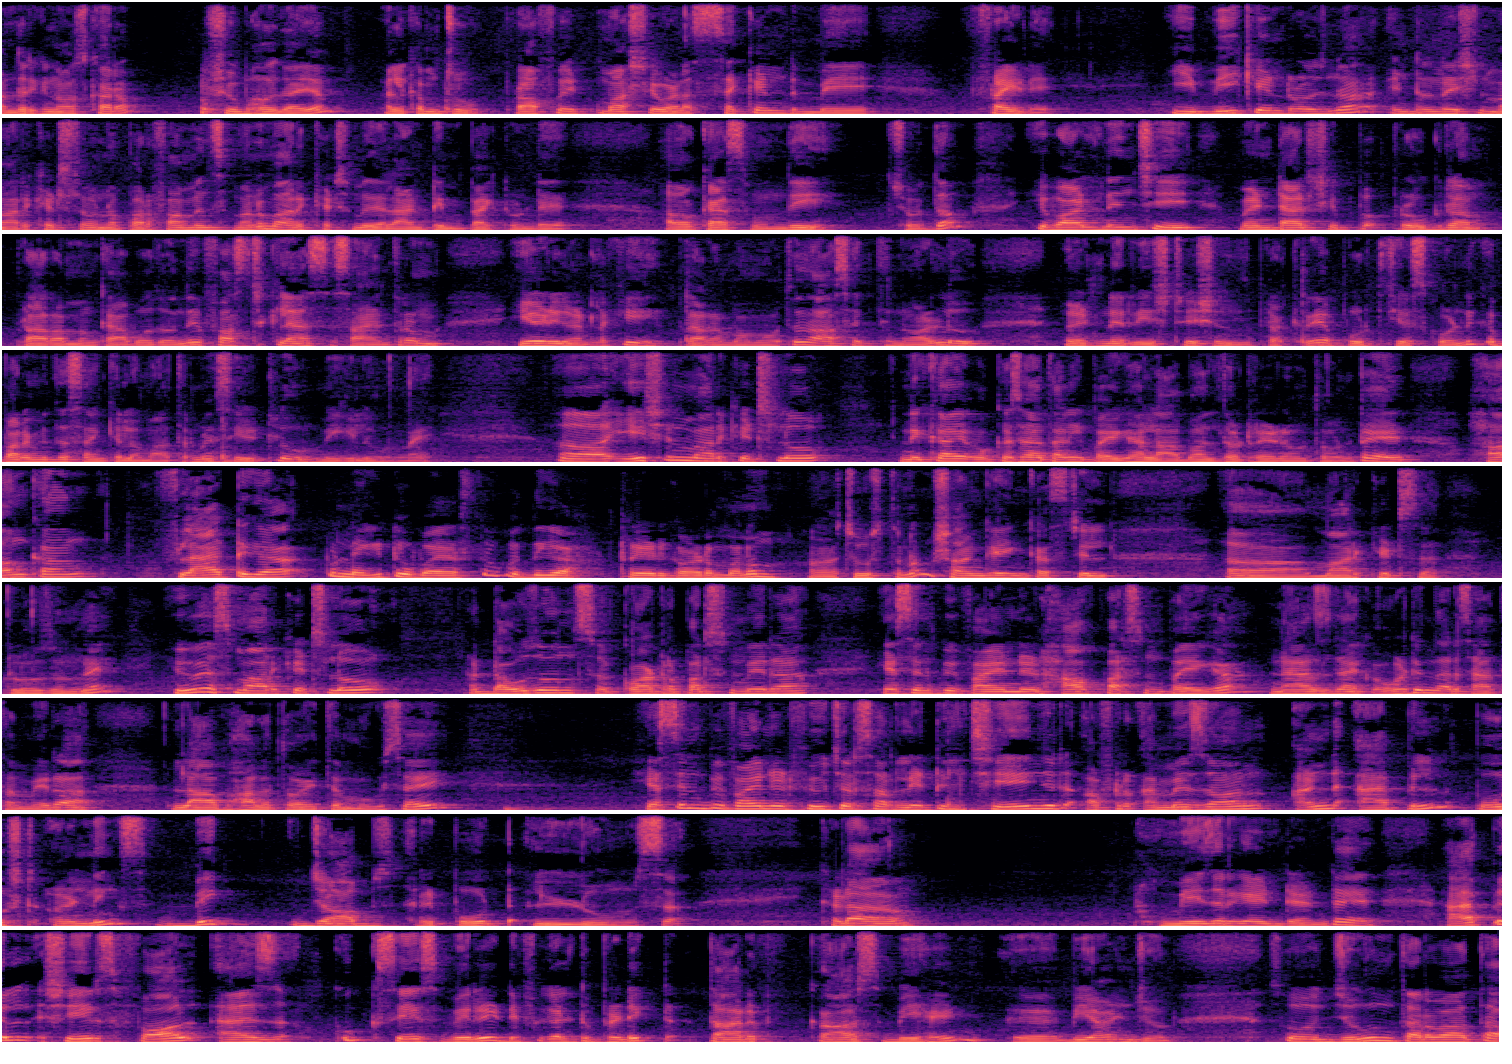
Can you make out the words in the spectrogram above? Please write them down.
అందరికీ నమస్కారం. శుభోదయం. వెల్కమ్ టు ప్రాఫిట్ మాస్టర్ ఇవాళ సెకండ్ మే ఫ్రైడే ఈ వీకెండ్ రోజున ఇంటర్నేషనల్ మార్కెట్స్లో ఉన్న పర్ఫార్మెన్స్ మన మార్కెట్స్ మీద ఎలాంటి ఇంపాక్ట్ ఉండే అవకాశం ఉంది చూద్దాం. ఇవాళ నుంచి మెంటార్షిప్ ప్రోగ్రామ్ ప్రారంభం కాబోతోంది. ఫస్ట్ క్లాస్ సాయంత్రం ఏడు గంటలకి ప్రారంభమవుతుంది. ఆసక్తి ఉన్న వాళ్ళు వెంటనే రిజిస్ట్రేషన్ ప్రక్రియ పూర్తి చేసుకోండి. పరిమిత సంఖ్యలో మాత్రమే సీట్లు మిగిలి ఉన్నాయి. ఏషియన్ మార్కెట్స్లో నికాయ్ ఒక్క శాతానికి పైగా లాభాలతో ట్రేడ్ అవుతూ ఉంటే హాంకాంగ్ ఫ్లాట్గా టు నెగిటివ్ బయాస్తో కొద్దిగా ట్రేడ్ కావడం మనం చూస్తున్నాం. షాంఘై ఇంకా స్టిల్ మార్కెట్స్ క్లోజ్ ఉన్నాయి. యుఎస్ మార్కెట్స్లో డౌజోన్స్ క్వార్టర్ పర్సెంట్ మేర S and P five hundred half percent పైగా నాస్డాక్ ఒకటిన్నర శాతం మేర లాభాలతో అయితే ముగిశాయి. S and P five hundred futures are little changed after Amazon and Apple post earnings big jobs report looms. ఇక్కడ మేజర్గా ఏంటి అంటే Apple shares fall as Cook says very difficult to predict tariff cost behind beyond June so June తర్వాత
